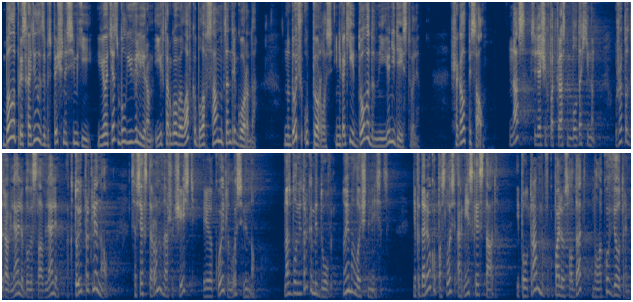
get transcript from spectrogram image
Белла происходила из обеспеченной семьи. Ее отец был ювелиром, и их торговая лавка была в самом центре города. Но дочь уперлась, и никакие доводы на нее не действовали. Шагал писал. «Нас, сидящих под красным балдахином, уже поздравляли, благословляли, а кто и проклинал. Со всех сторон в нашу честь рекой лилось вино. У нас был не только медовый, но и молочный месяц. Неподалеку паслось армейское стадо, и по утрам мы покупали у солдат молоко ведрами.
